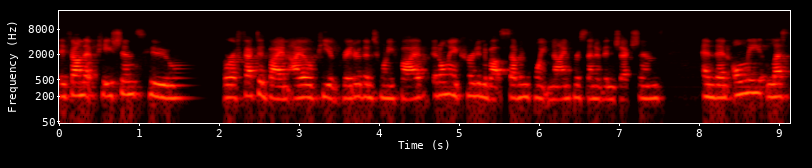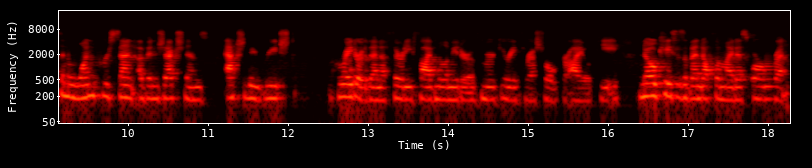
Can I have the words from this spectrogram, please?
they found that patients who were affected by an IOP of greater than 25, it only occurred in about 7.9% of injections. And then only less than 1% of injections actually reached greater than a 35 millimeter of mercury threshold for IOP. No cases of endophthalmitis or retinal.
